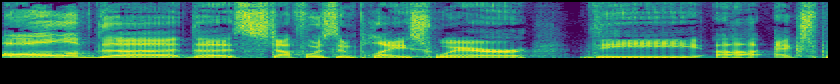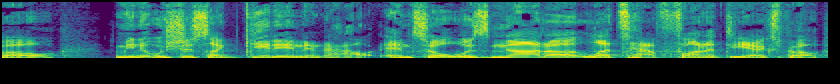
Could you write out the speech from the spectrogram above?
all of the the stuff was in place where the uh, expo. I mean, it was just like get in and out, and so it was not a let's have fun at the expo.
